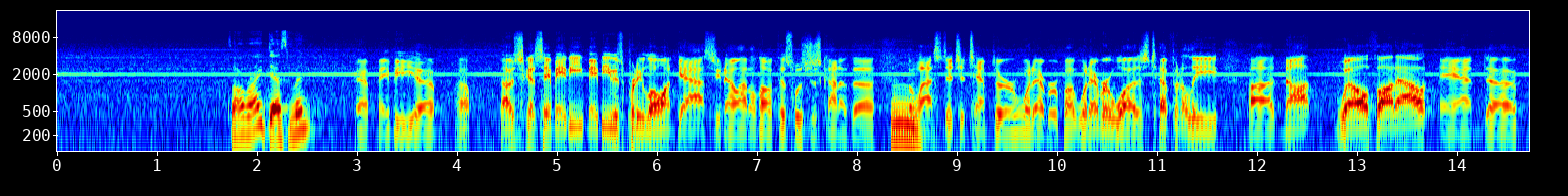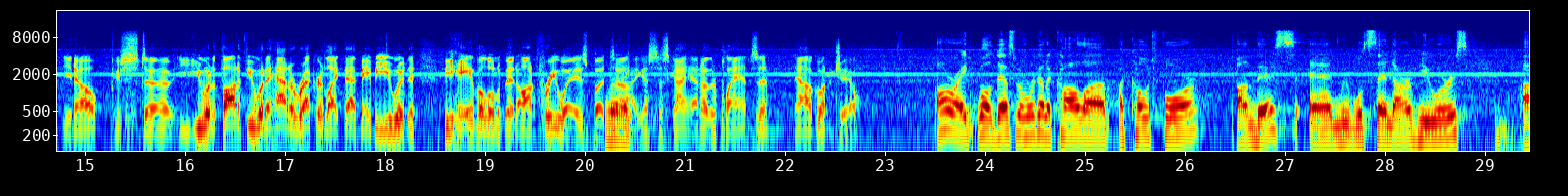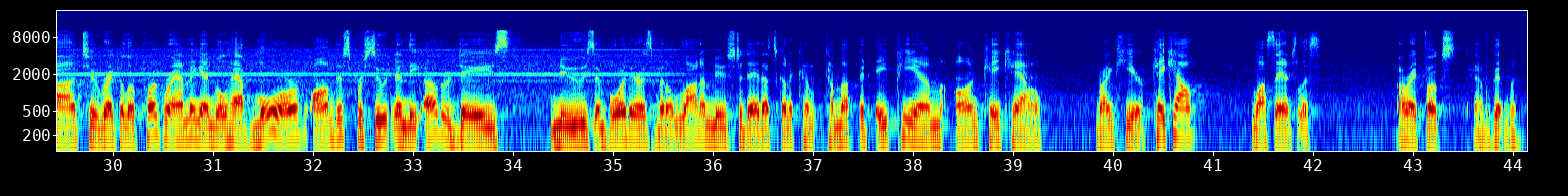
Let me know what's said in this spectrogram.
It's all right, Desmond. Yeah, maybe. Uh, well, I was just gonna say maybe maybe he was pretty low on gas. You know, I don't know if this was just kind of the, Hmm. the last ditch attempt or whatever, but whatever it was, definitely uh, not well thought out. And uh, you know, just uh, you- would have thought if you would have had a record like that, maybe you would behave a little bit on freeways. But uh, Right. I guess this guy had other plans and now going to jail. All right, well, Desmond, we're going to call a, a code four on this, and we will send our viewers uh, to regular programming, and we'll have more on this pursuit and the other days' news. And boy, there has been a lot of news today. That's going to come, come up at 8 p.m. on KCAL, right here. KCAL, Los Angeles. All right, folks, have a good one.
